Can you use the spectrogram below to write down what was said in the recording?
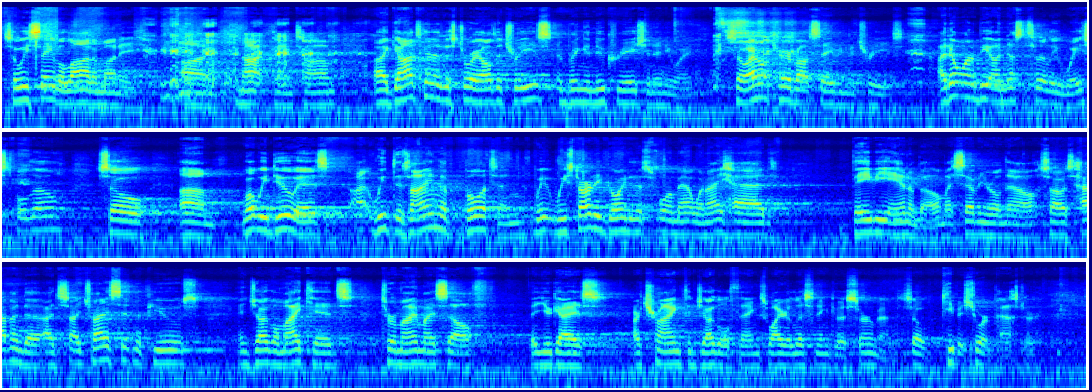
So we save a lot of money on not paying Tom. Uh, God's going to destroy all the trees and bring a new creation anyway. So I don't care about saving the trees. I don't want to be unnecessarily wasteful, though. So um, what we do is I, we designed the bulletin. We, we started going to this format when I had baby Annabelle, my seven-year-old now. So I was having to. I'd, I'd try to sit in the pews and juggle my kids to remind myself that you guys are trying to juggle things while you're listening to a sermon. So keep it short, Pastor.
